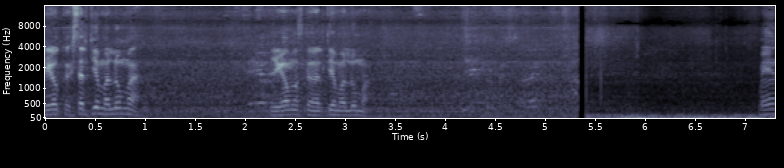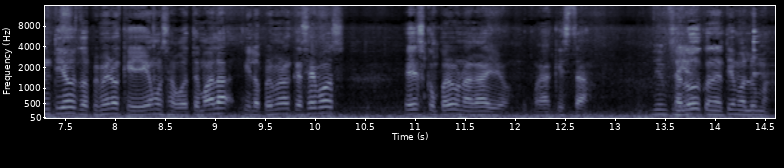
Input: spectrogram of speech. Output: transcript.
Llegó que está el tío Maluma. Llegamos con el tío Maluma. Miren tíos, lo primero que llegamos a Guatemala y lo primero que hacemos es comprar una gallo. Aquí está. Saludos con el tío Maluma.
